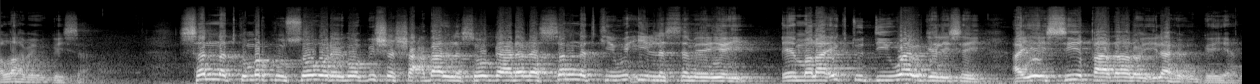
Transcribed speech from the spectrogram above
allah bay u geysaa sanadku markuu soo wareego bisha shacbaan la soo gaadhana sannadkii wixii la sameeyey ee malaa'igtu diiwaan gelisay ayay sii qaadaan oo ilaahay u geeyaan.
